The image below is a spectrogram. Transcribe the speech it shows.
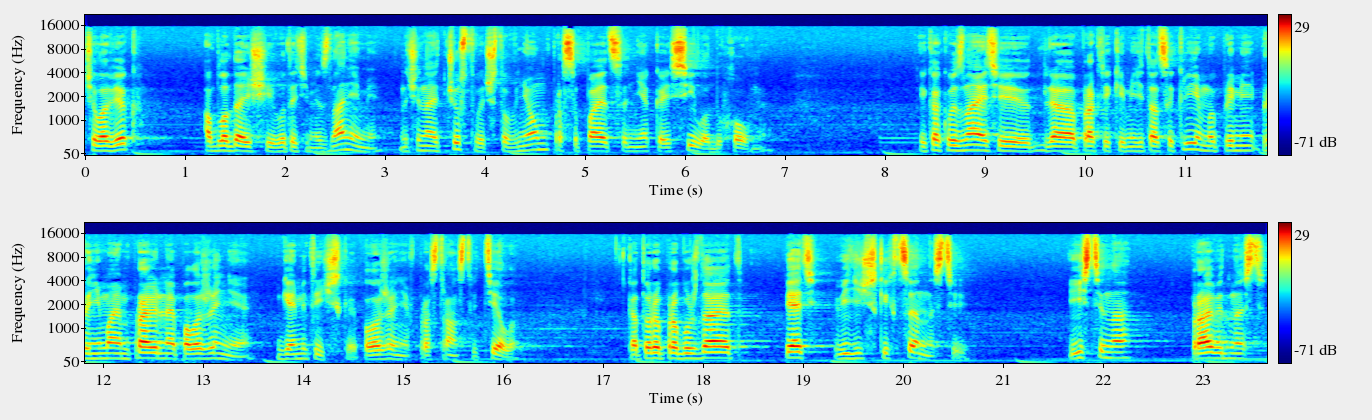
человек, обладающий вот этими знаниями, начинает чувствовать, что в нем просыпается некая сила духовная. И как вы знаете, для практики медитации крия мы принимаем правильное положение – геометрическое положение в пространстве тела, которое пробуждает пять ведических ценностей. Истина, праведность,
